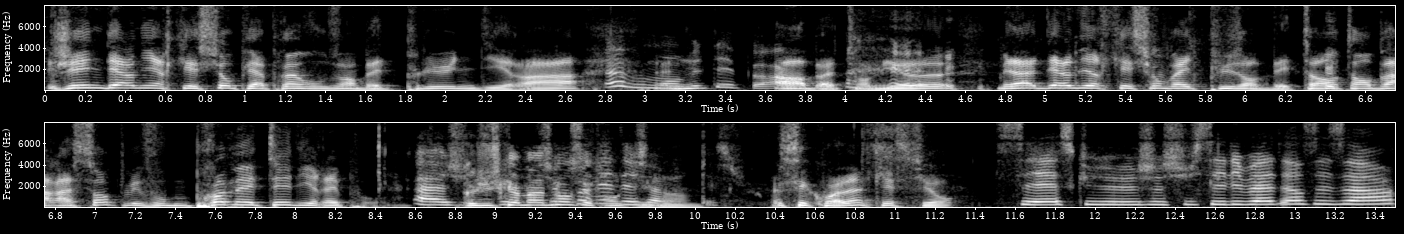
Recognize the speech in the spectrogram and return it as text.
J'ai une dernière question, puis après on vous embête plus, il dira. Ah, vous m'embêtez pas. Ah bah tant mieux. Mais la dernière question va être plus embêtante, embarrassante, mais vous me promettez d'y répondre. Ah, je, Que jusqu'à je maintenant, c'est connais déjà tranquille, votre hein. question. C'est quoi la question C'est est-ce que je suis célibataire, c'est ça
